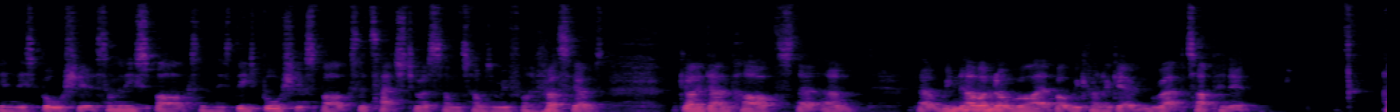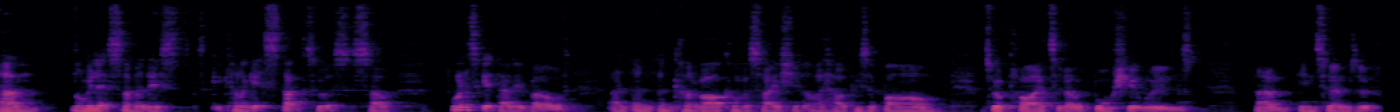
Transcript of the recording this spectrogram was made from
in this bullshit. Some of these sparks and these bullshit sparks attached to us sometimes, and we find ourselves going down paths that um, that we know are not right, but we kind of get wrapped up in it. Um, and we let some of this kind of get stuck to us. So I wanted to get Dan involved, and, and, and kind of our conversation, I hope, is a balm to apply to those bullshit wounds um, in terms of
